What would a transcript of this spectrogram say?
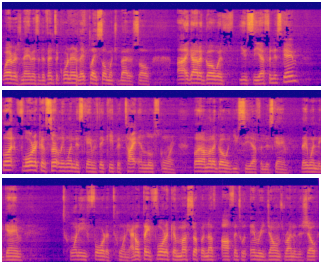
whatever his name is, the defensive coordinator, they play so much better. So I gotta go with UCF in this game. But Florida can certainly win this game if they keep it tight and low scoring. But I'm gonna go with UCF in this game. They win the game. 24 to 20. I don't think Florida can muster up enough offense with Emory Jones running the show.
